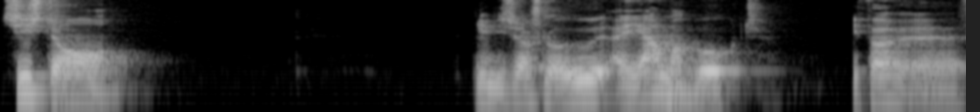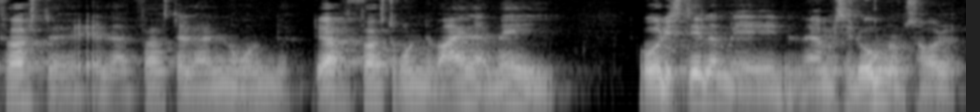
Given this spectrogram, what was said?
Sidste år blev de så slået ud af Jammerbugt i før, øh, første, eller første eller anden runde. Det var første runde, Vejle er med i, hvor de stiller med nærmest et ungdomshold.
